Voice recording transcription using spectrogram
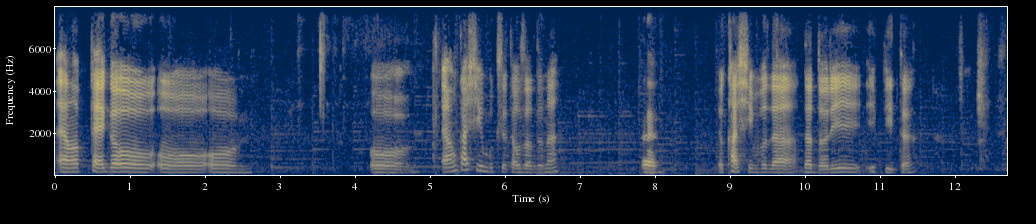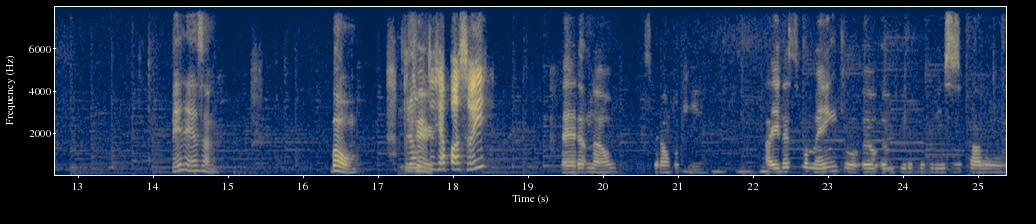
Ela pega o, o, o, o- É um cachimbo que você tá usando, né? É. O cachimbo da, da Dori e Pita. Beleza. Bom, Pronto, Fer, já posso ir? Pera, não. Esperar um pouquinho. Aí, nesse momento, eu, eu viro pro Vinícius e falo:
